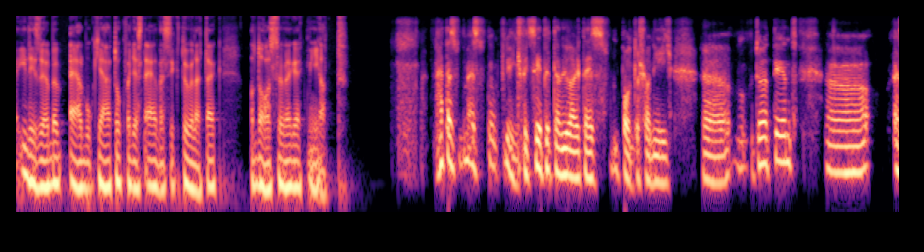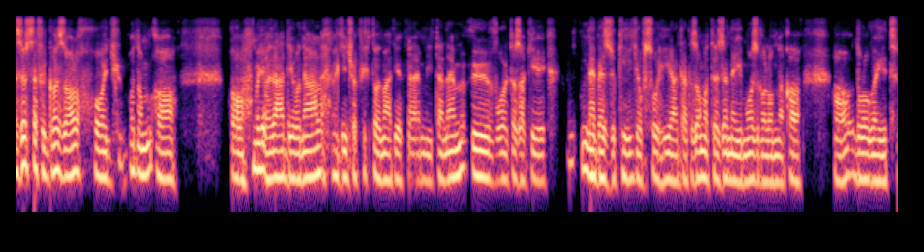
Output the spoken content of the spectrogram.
idézőjelben elbukjátok, vagy ezt elveszik tőletek a dalszövegek miatt. Hát ez, ez nincs mit szépíteni rajta, ez pontosan így ö, történt. Ö, ez összefügg azzal, hogy mondom, a, a Magyar Rádiónál, megint csak Viktor Mátyét említenem, ő volt az, aki nevezzük így jobb szó hiány, tehát az amatőr zenei mozgalomnak a, a dolgait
